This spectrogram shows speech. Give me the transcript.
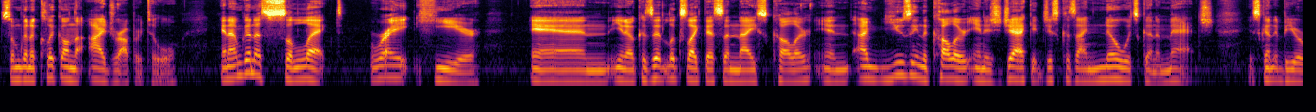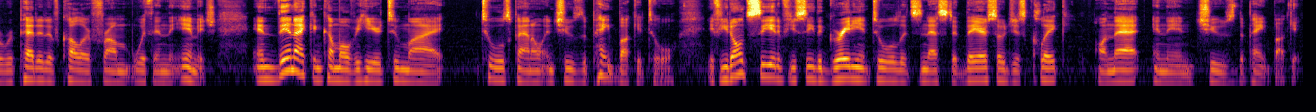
so I'm going to click on the eyedropper tool and I'm going to select right here and you know because it looks like that's a nice color and I'm using the color in his jacket just because I know it's going to match. It's going to be a repetitive color from within the image. And then I can come over here to my tools panel and choose the paint bucket tool. If you don't see it if you see the gradient tool it's nested there so just click on that and then choose the paint bucket.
